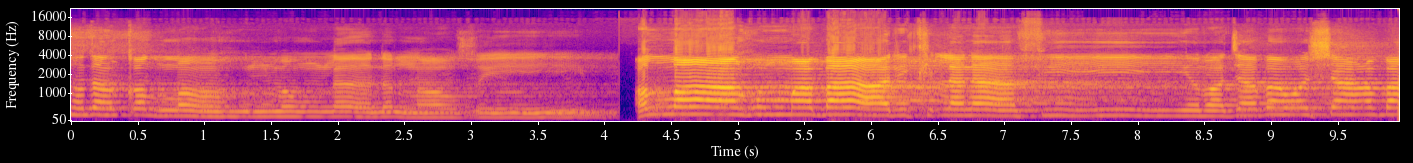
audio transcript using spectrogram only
صدق الله المولانا العظيم اللهم بارك لنا في رجب وشعبان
